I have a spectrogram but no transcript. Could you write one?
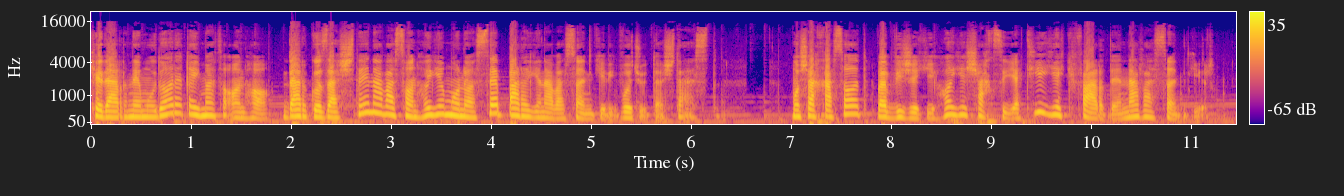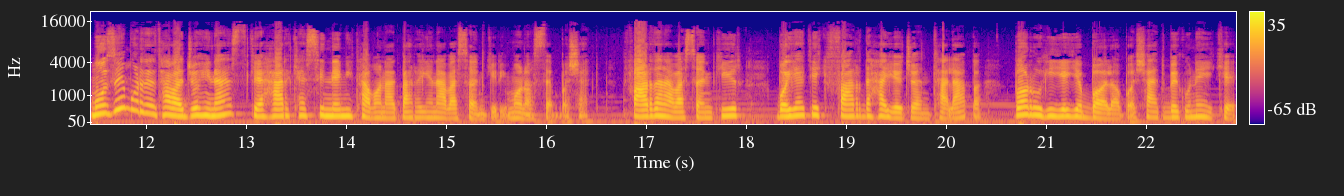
که در نمودار قیمت آنها در گذشته نوسانهای مناسب برای نوسانگیری وجود داشته است. مشخصات و ویژگی های شخصیتی یک فرد نوسانگیر موضوع مورد توجه این است که هر کسی نمی‌تواند برای نوسانگیری مناسب باشد. فرد نوسانگیر باید یک فرد هیجان طلب با روحیه بالا باشد به ای که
